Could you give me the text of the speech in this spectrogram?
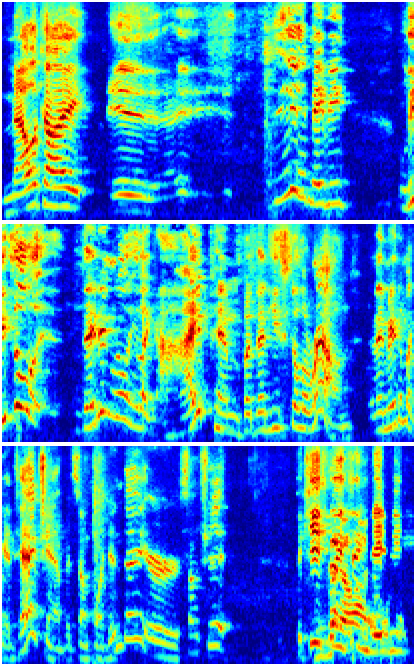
Malachi is eh, maybe Lethal. They didn't really like hype him, but then he's still around, and they made him like a tag champ at some point, didn't they, or some shit? The Keith Lee thing, maybe.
